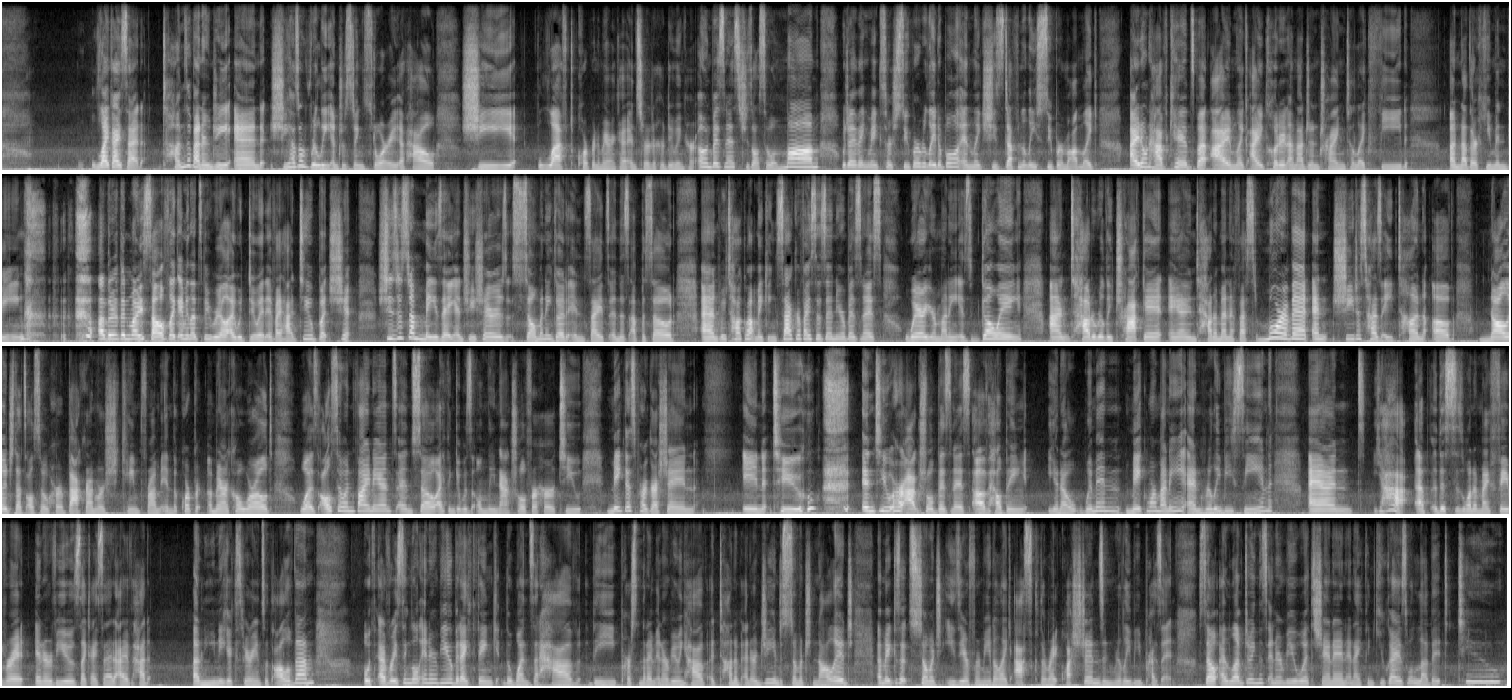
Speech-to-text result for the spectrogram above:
like I said, tons of energy and she has a really interesting story of how she left corporate America and started her doing her own business. She's also a mom, which I think makes her super relatable and like she's definitely super mom. Like I don't have kids, but I'm like I couldn't imagine trying to like feed another human being other than myself. Like, I mean, let's be real, I would do it if I had to, but she, she's just amazing and she shares so many good insights in this episode. And we talk about making sacrifices in your business, where your money is going, and how to really track it and how to manifest more of it. And she just has a ton of knowledge. That's also her background, where she came from in the corporate America world, was also in finance. And so I think it was only natural for her to make this progression into into her actual business of helping you know women make more money and really be seen and yeah this is one of my favorite interviews like i said i've had a unique experience with all of them with every single interview, but I think the ones that have the person that I'm interviewing have a ton of energy and just so much knowledge. It makes it so much easier for me to like ask the right questions and really be present. So I love doing this interview with Shannon, and I think you guys will love it too.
